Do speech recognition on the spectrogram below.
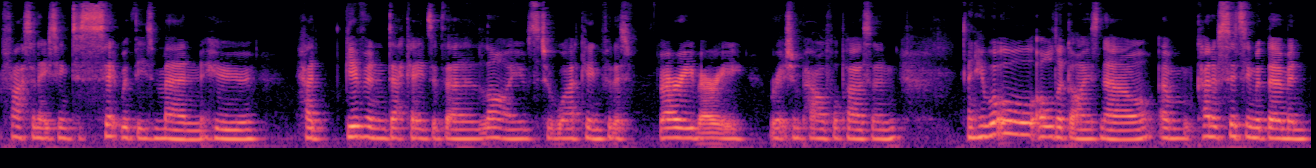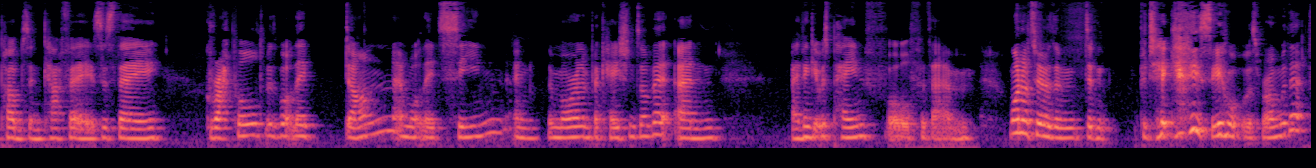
fascinating to sit with these men who had given decades of their lives to working for this very, very rich and powerful person. And who were all older guys now, um, kind of sitting with them in pubs and cafes as they grappled with what they'd done and what they'd seen and the moral implications of it. And I think it was painful for them. One or two of them didn't particularly see what was wrong with it.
